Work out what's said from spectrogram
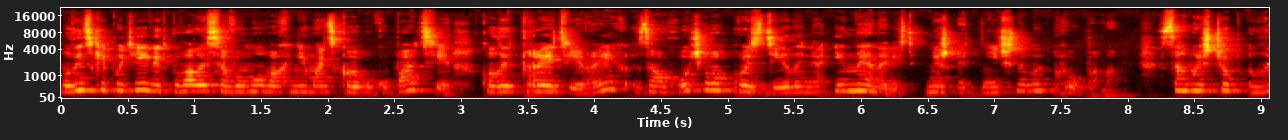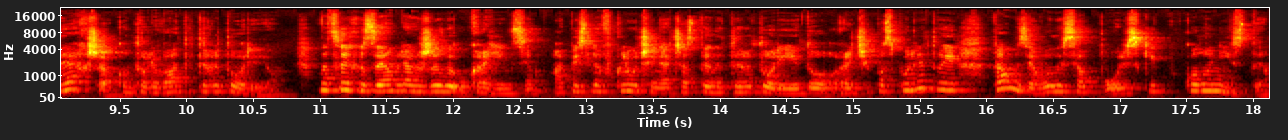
Волинські події відбувалися в умовах німецької окупації, коли Третій рейх заохочував розділення і ненависть між етнічними групами, саме щоб легше контролювати територію. На цих землях жили українці. А після включення частини території до Речі Посполітої там з'явилися польські колоністи.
